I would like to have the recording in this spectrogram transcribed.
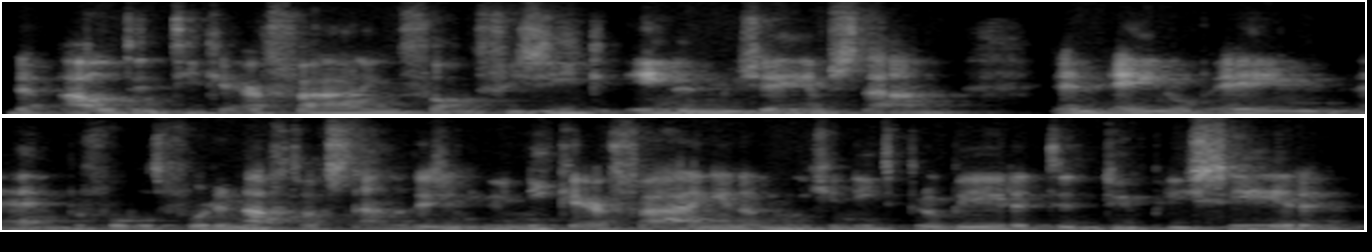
de authentieke ervaring van fysiek in een museum staan en één op één hè, bijvoorbeeld voor de nachtwacht staan. Dat is een unieke ervaring en dat moet je niet proberen te dupliceren.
